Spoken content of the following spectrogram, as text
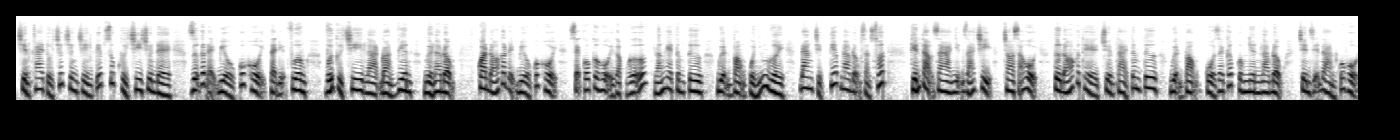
triển khai tổ chức chương trình tiếp xúc cử tri chuyên đề giữa các đại biểu Quốc hội tại địa phương với cử tri là đoàn viên, người lao động qua đó các đại biểu Quốc hội sẽ có cơ hội gặp gỡ, lắng nghe tâm tư, nguyện vọng của những người đang trực tiếp lao động sản xuất, kiến tạo ra những giá trị cho xã hội, từ đó có thể truyền tải tâm tư, nguyện vọng của giai cấp công nhân lao động trên diễn đàn Quốc hội.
